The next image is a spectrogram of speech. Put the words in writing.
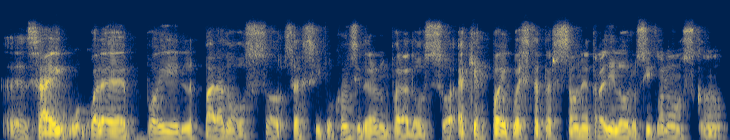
eh, sai qual è poi il paradosso, se si può considerare un paradosso, è che poi queste persone tra di loro si conoscono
